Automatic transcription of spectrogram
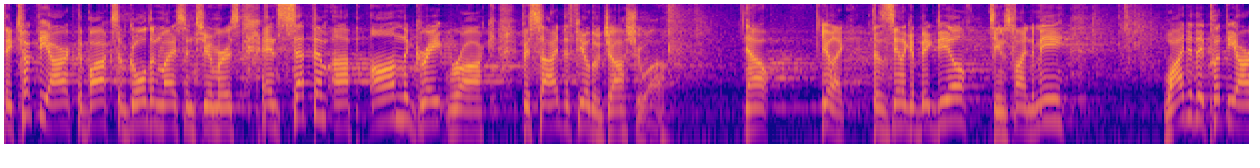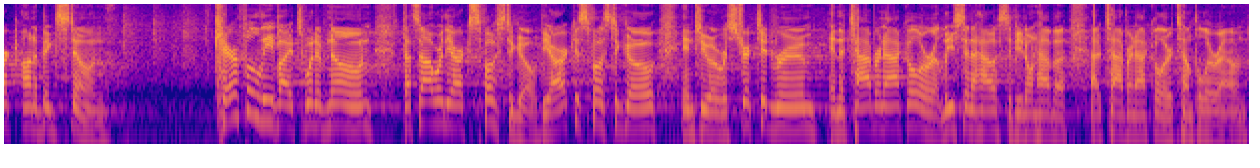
they took the ark, the box of golden mice and tumors, and set them up on the great rock beside the field of Joshua. Now, you're like, doesn't seem like a big deal? Seems fine to me. Why did they put the ark on a big stone? Careful Levites would have known that's not where the ark is supposed to go. The ark is supposed to go into a restricted room in the tabernacle, or at least in a house if you don't have a, a tabernacle or temple around.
